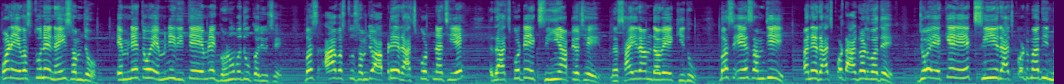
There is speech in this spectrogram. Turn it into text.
પણ એ વસ્તુને નહીં સમજો. એમને તો એમની રીતે એમણે ઘણું બધું કર્યું છે. બસ આ વસ્તુ સમજો આપણે રાજકોટના છીએ. રાજકોટે એક સિંહ આપ્યો છે. સાઈરામ દવેએ કીધું. બસ એ સમજી અને રાજકોટ આગળ વધે. જો એકે એક સિંહ રાજકોટમાંથી ન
